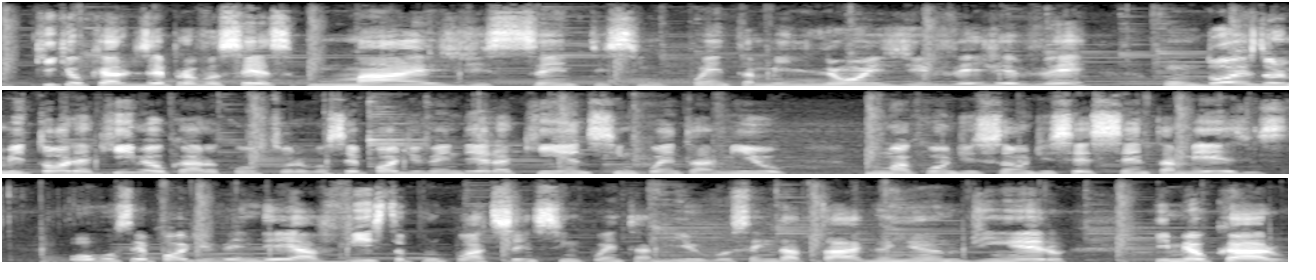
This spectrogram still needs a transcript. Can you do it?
O que, que eu quero dizer para vocês? Mais de 150 milhões de VGV. Com dois dormitórios aqui, meu caro consultor, você pode vender a 550 mil numa condição de 60 meses. Ou você pode vender à vista por 450 mil, você ainda está ganhando dinheiro. E meu caro,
